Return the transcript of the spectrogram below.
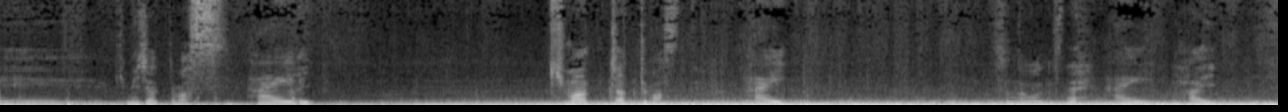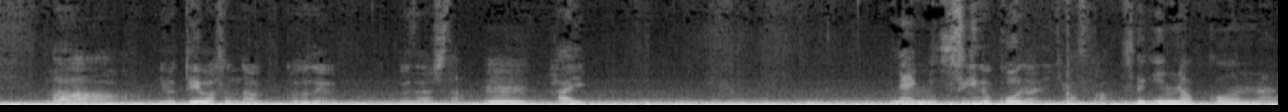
えー決めちゃってます。はい。はい。決まっちゃってますっていう。はい。そんなことですね。はい。はい。まあ予定はそんなことでございました。うん。はい。何？し次のコーナーに行きますか。次のコーナー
